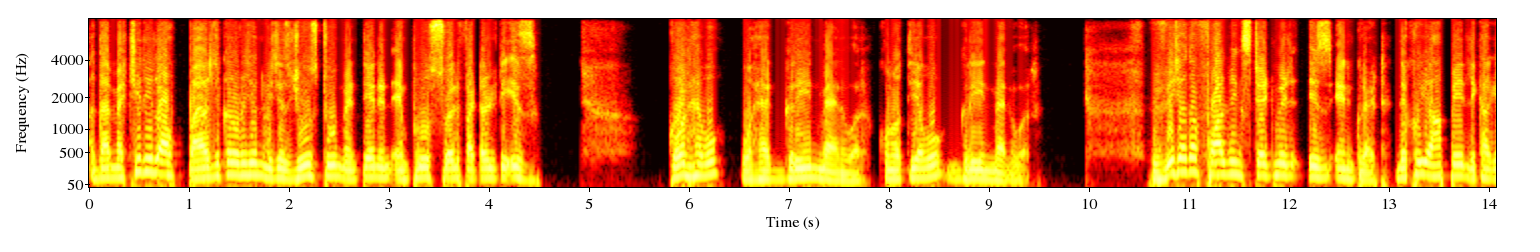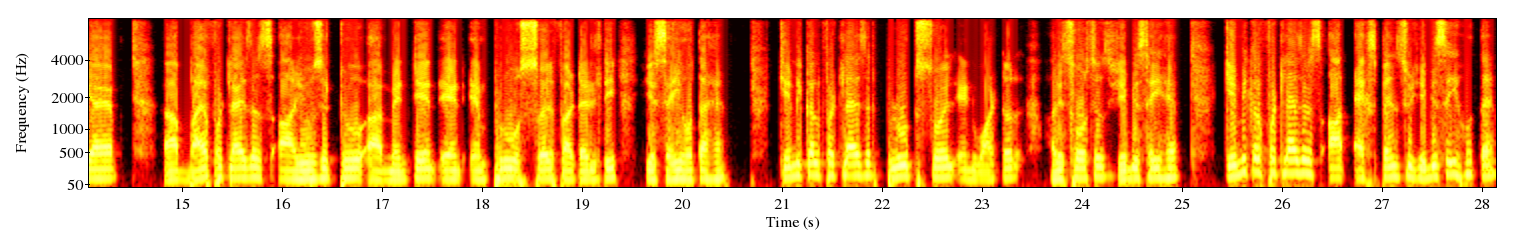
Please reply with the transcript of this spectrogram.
The material of biological origin which is used to maintain and improve soil fertility is, कौन है वो? वो है ग्रीन मैनुअर कौन होती है वो? Green manure which are the following statement is incorrect देखो यहाँ पे लिखा गया है bio fertilizers are use to maintain and improve soil fertility ये सही होता है? Chemical fertilizer pollute soil and water resources ये भी सही है। केमिकल फर्टिलाइजर्स आर एक्सपेंसिव ये भी सही होता है।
